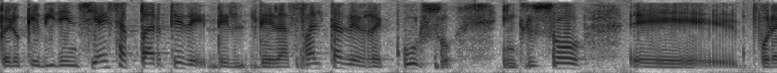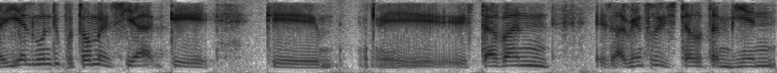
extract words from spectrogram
pero que evidencia esa parte de, de, la falta de recurso. Incluso eh, por ahí algún diputado me decía que que eh, estaban eh, habían solicitado también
